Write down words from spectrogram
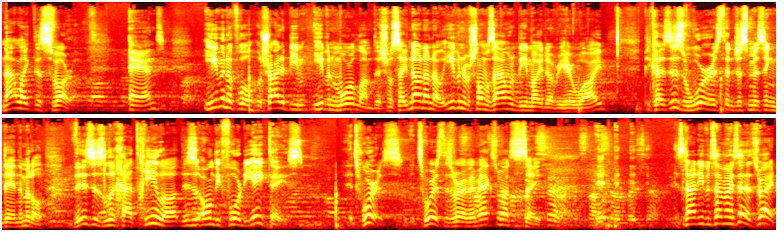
Not like the Svara. And even if we'll, we'll try to be even more lumdish, we'll say, no, no, no, even if Shlomo Zalman would be might over here. Why? Because this is worse than just missing a day in the middle. This is Lichatchila, this is only 48 days. It's worse. It's worse. That's what Rabbi Max wants to say. It's not It- seven. it's not even seven by seven. That's right.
